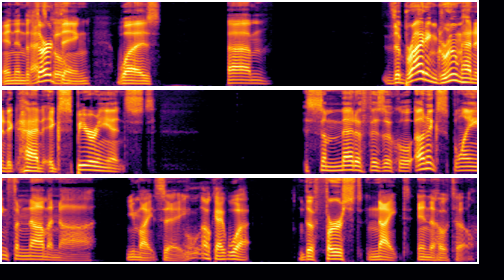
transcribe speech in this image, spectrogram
And then the That's third cool. thing was um, the bride and groom had had experienced some metaphysical, unexplained phenomena, you might say, Okay, what? the first night in the hotel.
